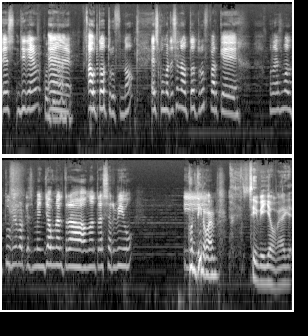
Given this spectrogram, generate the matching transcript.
és, diguem, Continuem. eh, autòtrof, no? Es converteix en autòtrof perquè bueno, és molt turbio perquè es menja un altre, un altre ser viu i... Continuem. Sí, millor. Perquè...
